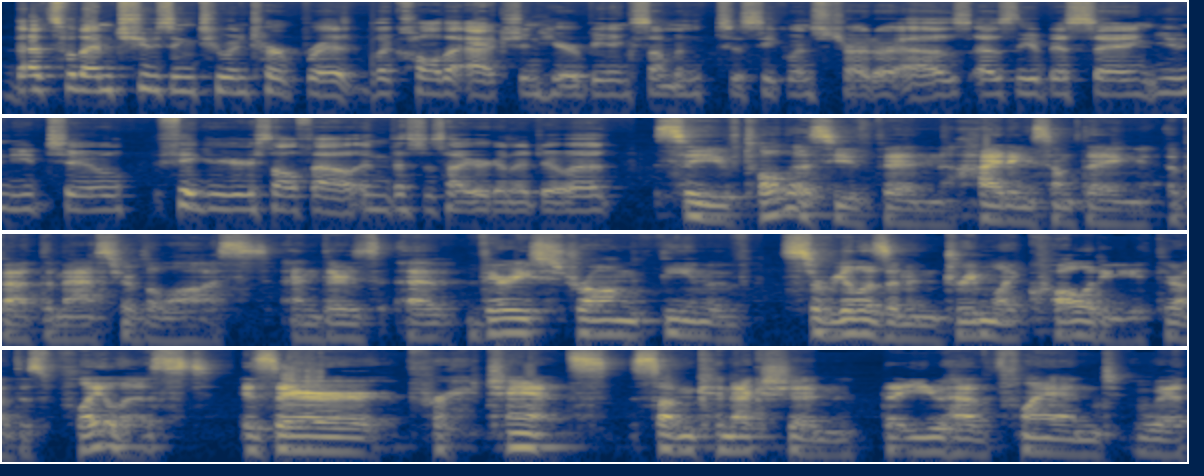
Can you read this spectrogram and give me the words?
that's what I'm choosing to interpret the call to action here being summoned to sequence charter as as the abyss saying you need to figure yourself out and this is how you're going to do it. So you've told us you've been hiding something about the Master of the Lost, and there's a very strong theme of surrealism and dreamlike quality throughout this playlist. Is there perchance some connection that you have planned with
